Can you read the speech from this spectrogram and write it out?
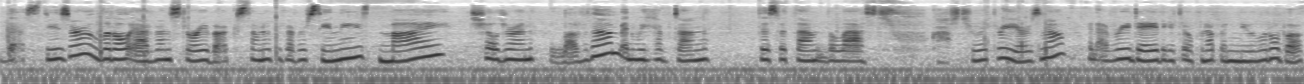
this. These are little Advent storybooks. I don't know if you've ever seen these. My children love them, and we have done this with them the last gosh, two or three years now. And every day they get to open up a new little book,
